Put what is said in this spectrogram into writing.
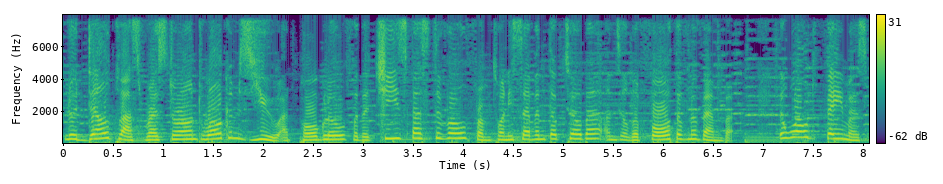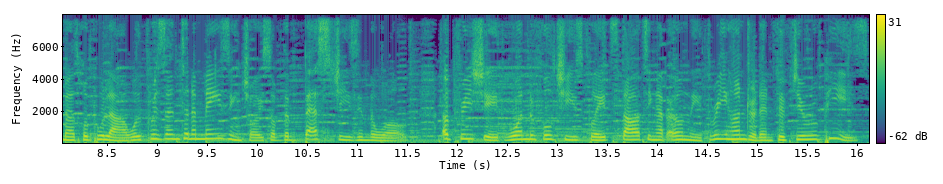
Le Delplace restaurant welcomes you at Port Glaud for the Cheese Festival from 27th October until the 4th of November. The world famous Maître Poulard will present an amazing choice of the best cheese in the world. Appreciate wonderful cheese plates starting at only 350 rupees.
